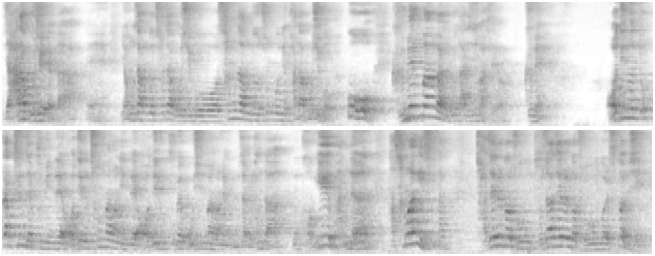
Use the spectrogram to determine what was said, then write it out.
이제 알아보셔야 된다. 예, 영상도 찾아보시고 상담도 충분히 받아보시고 꼭 금액만 가지고 따지지 마세요. 금액. 어디는 똑같은 제품인데 어디는 천만 원인데 어디는 950만 원의 공사를 한다. 그럼 거기에 맞는 다 상황이 있습니다. 자재를 더 좋은 부자재를 더 좋은 걸 쓰던지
